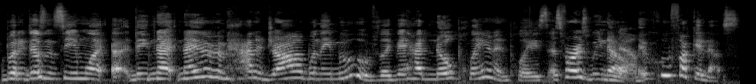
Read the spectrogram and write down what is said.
but it doesn't seem like uh, they neither of them had a job when they moved. Like they had no plan in place, as far as we know. No. Who fucking knows?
